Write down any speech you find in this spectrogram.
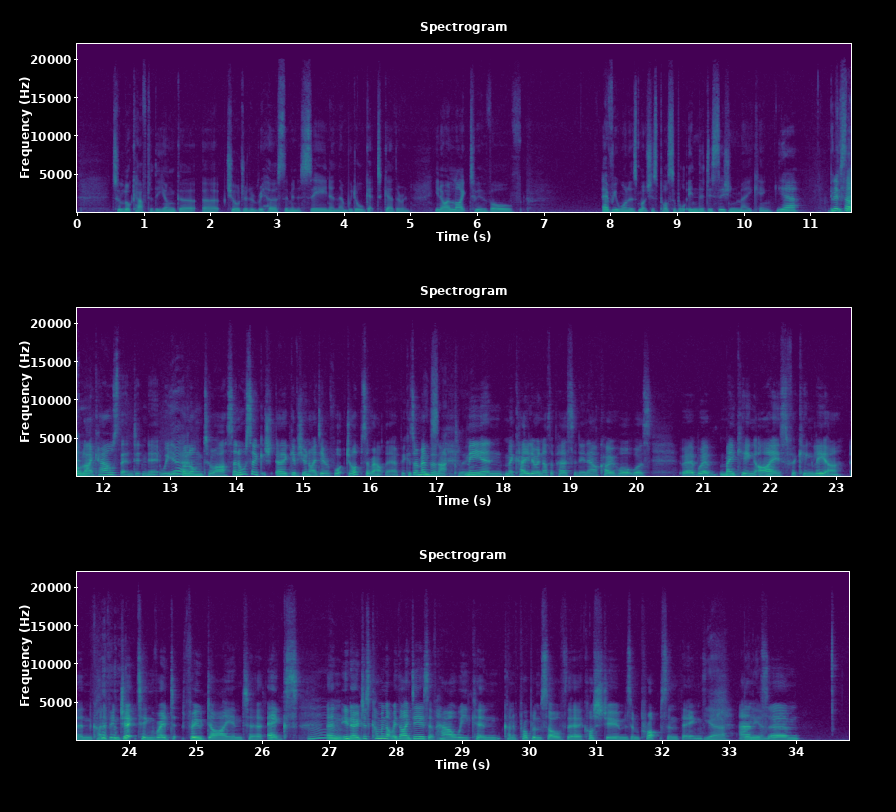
to look after the younger uh, children and rehearse them in a scene and then we'd all get together and you know I like to involve everyone as much as possible in the decision making Yeah. And it Because felt then- like ours then, didn't it? We Yeah. belonged to us, and also uh, gives you an idea of what jobs are out there. Because I remember exactly me and Michaela, another person in our cohort, was uh, were making eyes for King Lear and kind of injecting red food dye into eggs, and you know just coming up with ideas of how we can kind of problem solve the costumes and props and things. yeah And brilliant. um,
